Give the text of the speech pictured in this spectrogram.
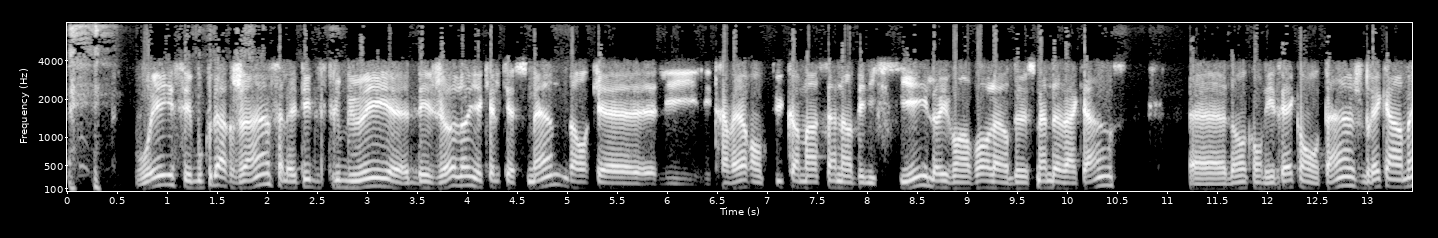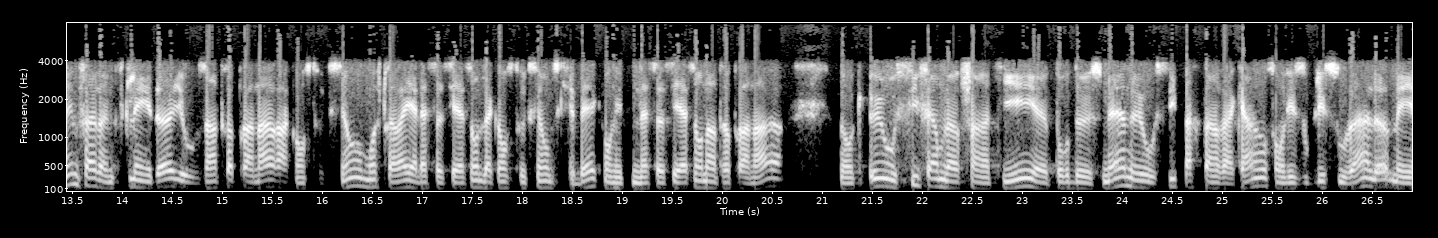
Oui, c'est beaucoup d'argent. Ça a été distribué euh, déjà là, il y a quelques semaines. Donc, euh, les, travailleurs ont pu commencer à en bénéficier. Là, ils vont avoir leurs deux semaines de vacances. Euh, donc, on est très contents. Je voudrais quand même faire un petit clin d'œil aux entrepreneurs en construction. Moi, je travaille à l'Association de la construction du Québec. On est une association d'entrepreneurs. Donc, eux aussi ferment leur chantier pour deux semaines. Eux aussi partent en vacances. On les oublie souvent, là, mais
